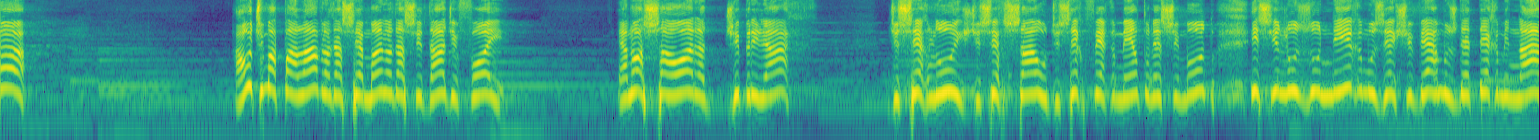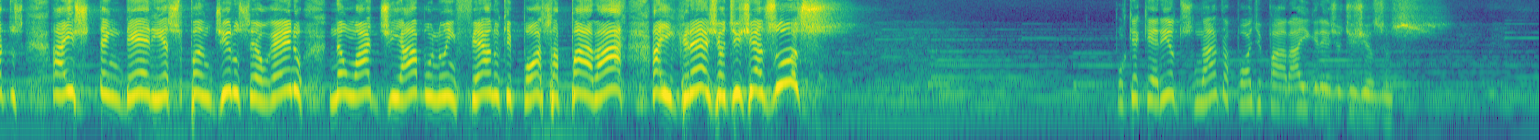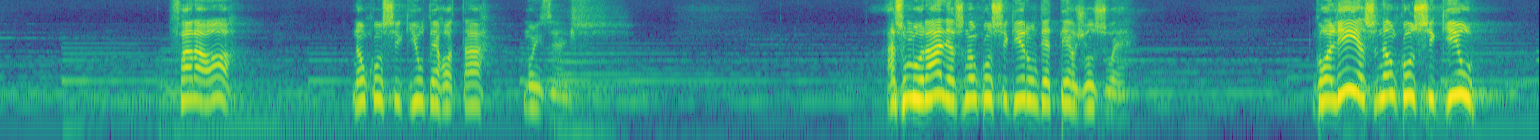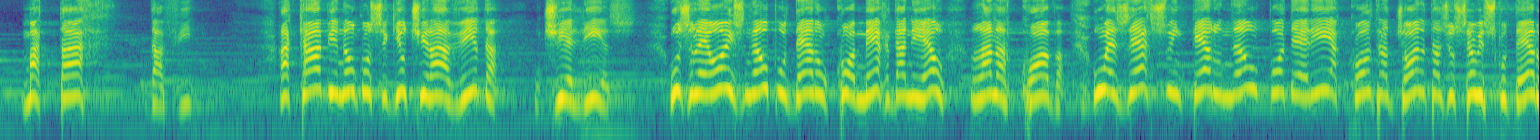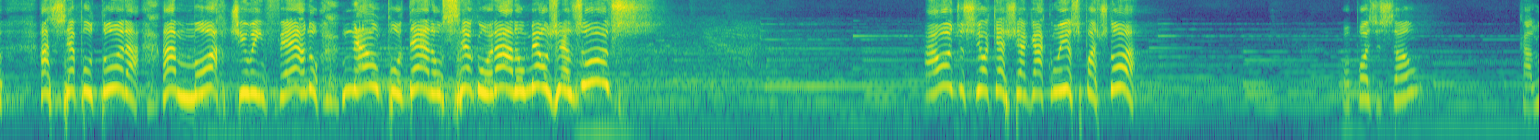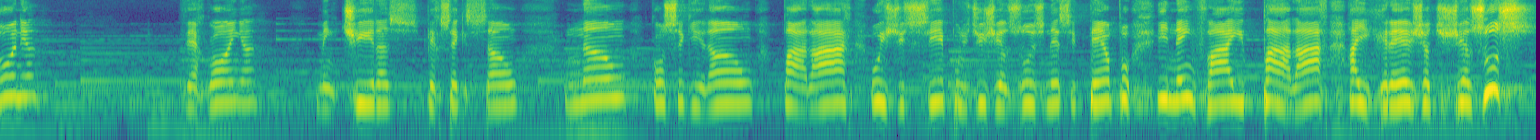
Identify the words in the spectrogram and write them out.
A última palavra da semana da cidade foi: é nossa hora de brilhar de ser luz, de ser sal, de ser fermento nesse mundo, e se nos unirmos e estivermos determinados a estender e expandir o seu reino, não há diabo no inferno que possa parar a igreja de Jesus. Porque, queridos, nada pode parar a igreja de Jesus. Faraó não conseguiu derrotar Moisés. As muralhas não conseguiram deter Josué. Golias não conseguiu matar Davi. Acabe não conseguiu tirar a vida de Elias. Os leões não puderam comer Daniel lá na cova. Um exército inteiro não poderia contra Jonatas e o seu escudeiro. A sepultura, a morte e o inferno não puderam segurar o meu Jesus. Aonde o senhor quer chegar com isso, pastor? Oposição, calúnia, vergonha, mentiras, perseguição, não conseguirão parar os discípulos de Jesus nesse tempo e nem vai parar a igreja de Jesus.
